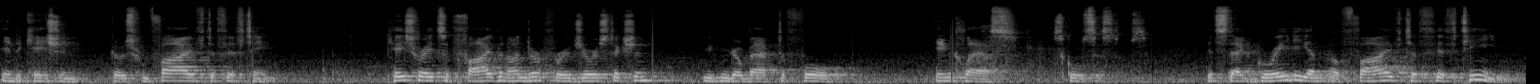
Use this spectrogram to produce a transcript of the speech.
indication goes from 5 to 15. Case rates of 5 and under for a jurisdiction, you can go back to full in-class school systems. It's that gradient of 5 to 15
